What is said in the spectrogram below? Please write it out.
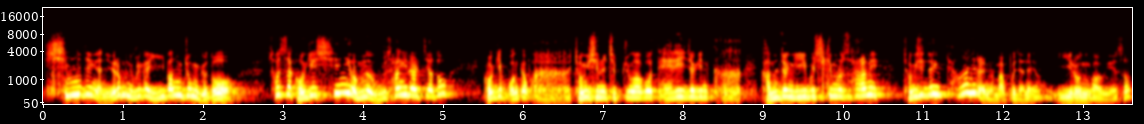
심리적인 아니. 여러분 우리가 이방 종교도 설사 거기에 신이 없는 우상이랄지라도 거기에 뭔가 확 정신을 집중하고 대리적인 그 감정이입을 시킴으로써 사람이 정신적인 평안이라는 걸 맛보잖아요. 이론과 의해서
